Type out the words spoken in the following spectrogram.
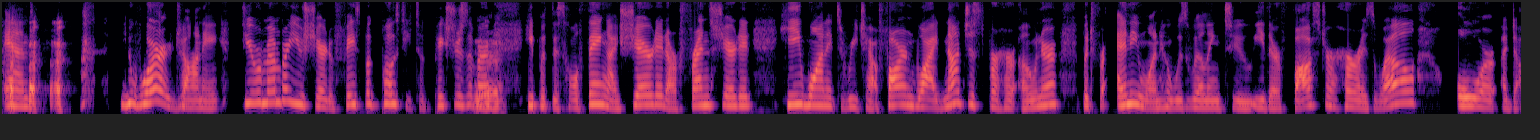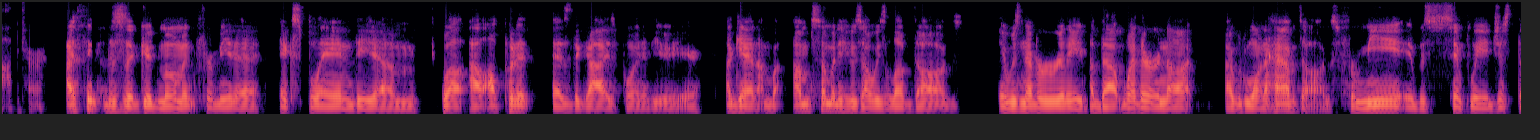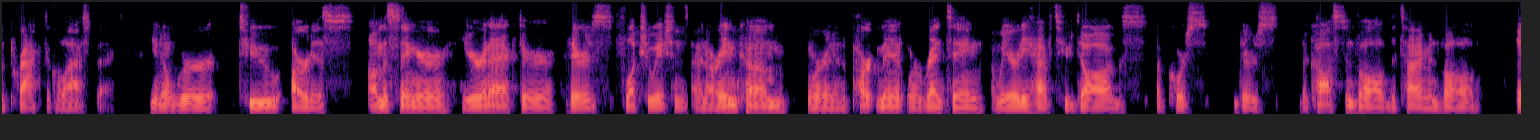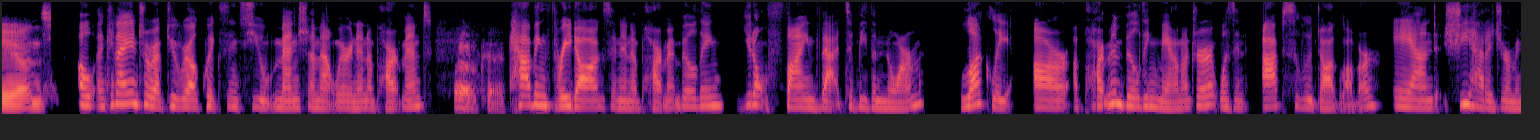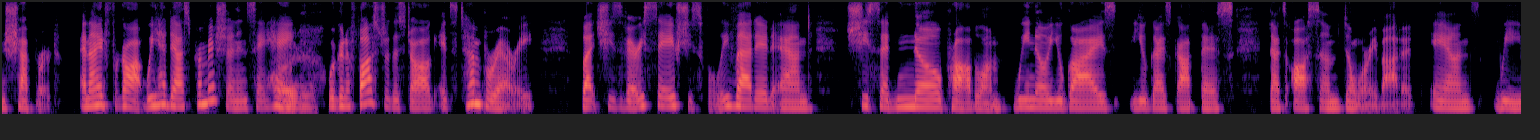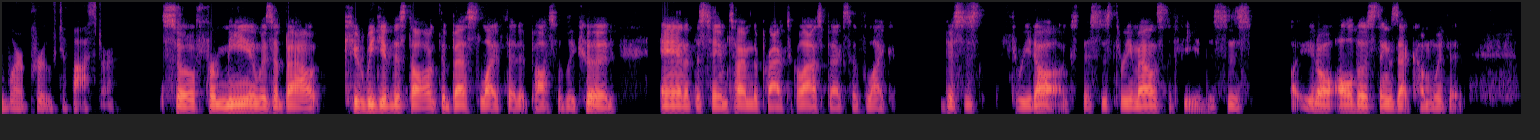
And you were, Jonny. Do you remember you shared a Facebook post? He took pictures of her. Yeah. He put this whole thing. I shared it. Our friends shared it. He wanted to reach out far and wide, not just for her owner, but for anyone who was willing to either foster her as well or adopt her. I think this is a good moment for me to explain the um well, I'll, I'll put it as the guy's point of view here. Again, I'm I'm somebody who's always loved dogs. It was never really about whether or not I would want to have dogs. For me, it was simply just the practical aspect. You know, we're two artists. I'm a singer, you're an actor. There's fluctuations in our income. We're in an apartment, we're renting. We already have two dogs. Of course, there's the cost involved, the time involved. And Oh, and can I interrupt you real quick since you mentioned that we're in an apartment? okay. Having 3 dogs in an apartment building, you don't find that to be the norm. Luckily, our apartment building manager was an absolute dog lover, and she had a German Shepherd. And I had forgot, we had to ask permission and say, Oh "Hey, yeah. we're gonna foster this dog, it's temporary, but she's very safe, she's fully vetted," and she said, "No problem. We know you guys, you guys got this. That's awesome, don't worry about it." And we were approved to foster. So for me, it was about could we give this dog the best life that it possibly could? And at the same time, the practical aspects of like, this is three dogs, this is three mouths to feed, this is, uh, you know, all those things that come with it.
